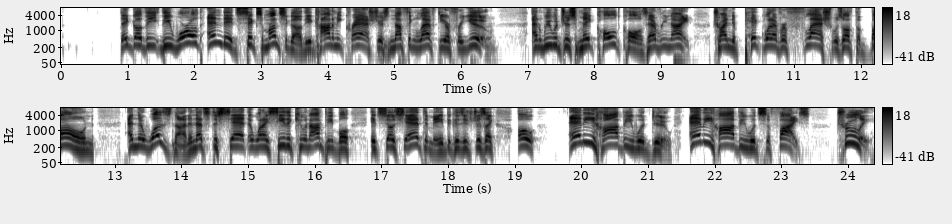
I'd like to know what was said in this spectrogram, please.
They'd go, the, the world ended six months ago. The economy crashed. There's nothing left here for you. And we would just make cold calls every night, trying to pick whatever flesh was off the bone. And there was none. And that's the sad that when I see the QAnon people, it's so sad to me because it's just like, oh, any hobby would do, any hobby would suffice. Truly,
